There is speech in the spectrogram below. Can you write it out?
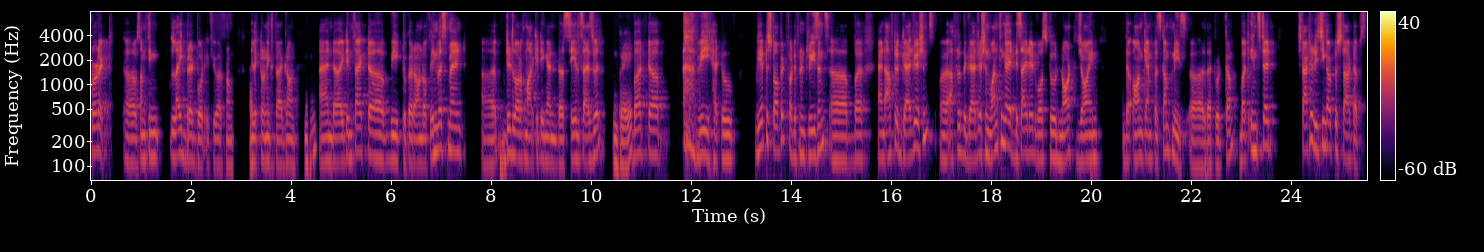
product uh, something like breadboard if you are from electronics background. Mm-hmm. and uh, it in fact uh, we took a round of investment uh, did a lot of marketing and uh, sales as well. Great. But uh, we had to we had to stop it for different reasons but and after graduations after the graduation one thing i decided was to not join the on campus companies that would come but instead started reaching out to startups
